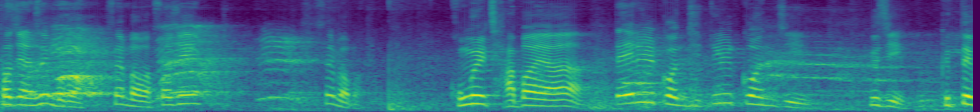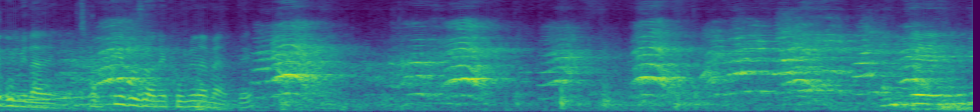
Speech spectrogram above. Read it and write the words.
서진 선생님 봐봐. 선생님 봐봐. 서진 선생님 봐봐. 공을 잡아야 때릴 건지 뛸 건지 그지? 그때 고민하는 거야. 잡기도 전에 고민하면 안 돼. 이제 정규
